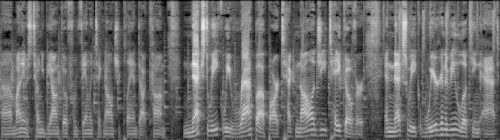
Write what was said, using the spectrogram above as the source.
Uh, my name is Tony Bianco from FamilyTechnologyPlan.com. Next week, we wrap up our technology takeover. And next week, we're going to be looking at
